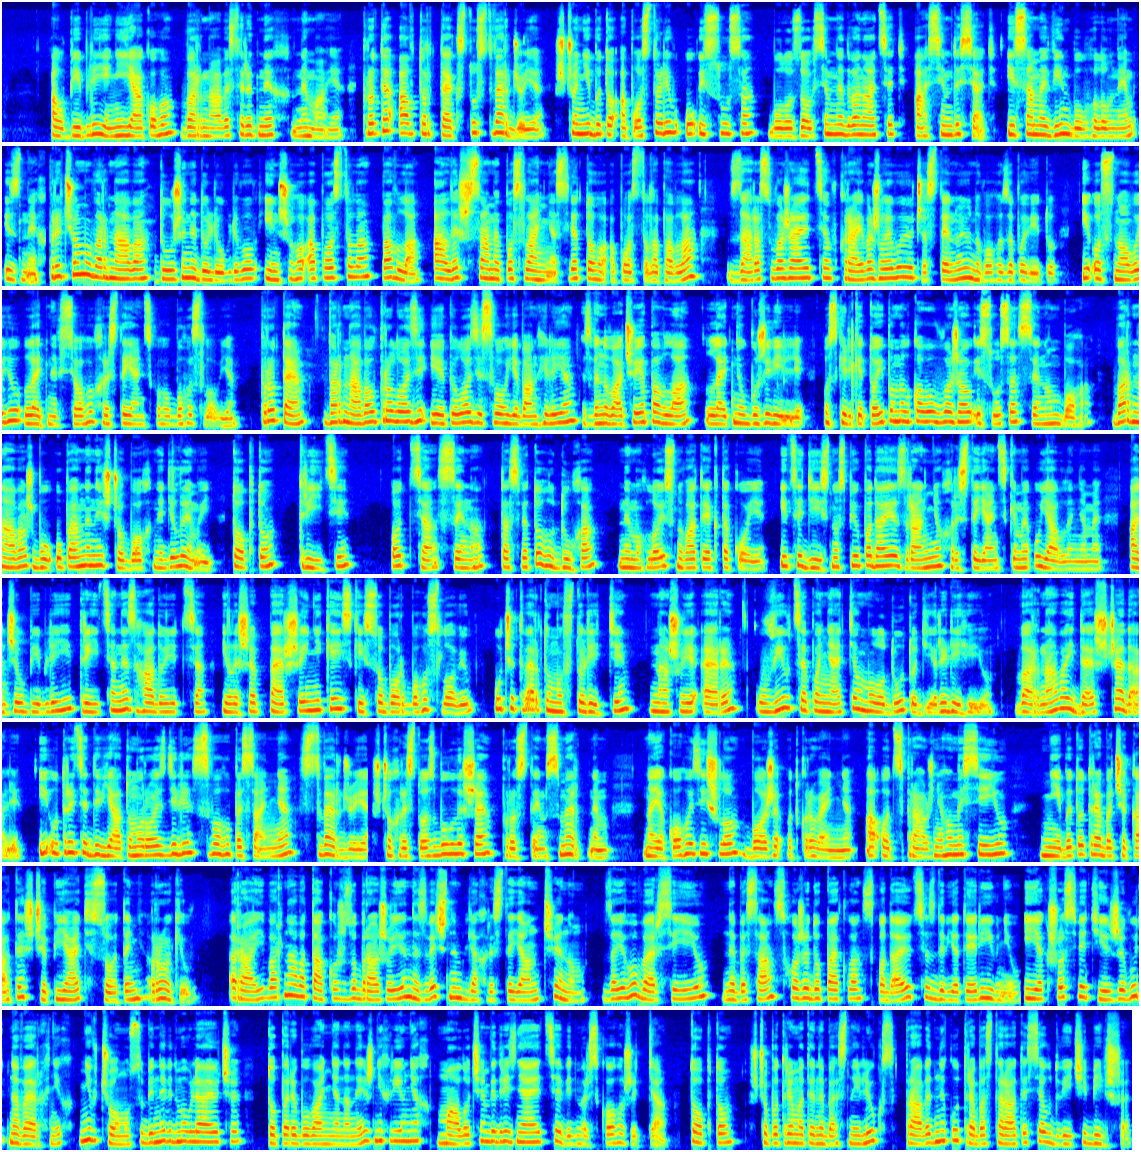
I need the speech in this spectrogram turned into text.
а в Біблії ніякого Варнави серед них немає. Проте автор тексту стверджує, що нібито апостолів у Ісуса було зовсім не 12, а 70, і саме він був головним із них. Причому Варнава дуже недолюблював іншого апостола Павла, але ж саме послання святого апостола Павла зараз вважається вкрай важливою частиною нового заповіту і основою ледь не всього християнського богослов'я. Проте Варнава в пролозі і епілозі свого Євангелія звинувачує Павла ледь не в божевіллі, оскільки той помилково вважав Ісуса Сином Бога. Варнава ж був упевнений, що Бог неділимий, тобто трійці, Отця, Сина та Святого Духа не могло існувати як такої, і це дійсно співпадає з ранньохристиянськими уявленнями, адже у Біблії трійця не згадується, і лише перший Нікейський собор богословів у IV столітті нашої ери увів це поняття в молоду тоді релігію. Варнава йде ще далі. І у 39 розділі свого писання стверджує, що Христос був лише простим смертним, на якого зійшло Боже откровення. А от справжнього Месію нібито треба чекати ще п'ять сотень років. Рай Варнава також зображує незвичним для християн чином. За його версією, небеса, схоже до пекла, складаються з дев'яти рівнів, і якщо святі живуть на верхніх, ні в чому собі не відмовляючи, то перебування на нижніх рівнях мало чим відрізняється від мирського життя. Тобто, щоб отримати небесний люкс, праведнику треба старатися вдвічі більше.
